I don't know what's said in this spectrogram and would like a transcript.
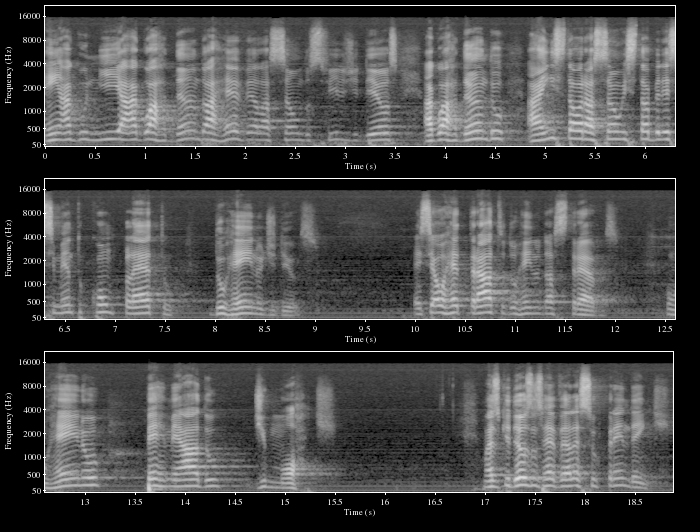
em agonia, aguardando a revelação dos filhos de Deus, aguardando a instauração, o estabelecimento completo do reino de Deus. Esse é o retrato do reino das trevas, um reino permeado de morte. Mas o que Deus nos revela é surpreendente.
